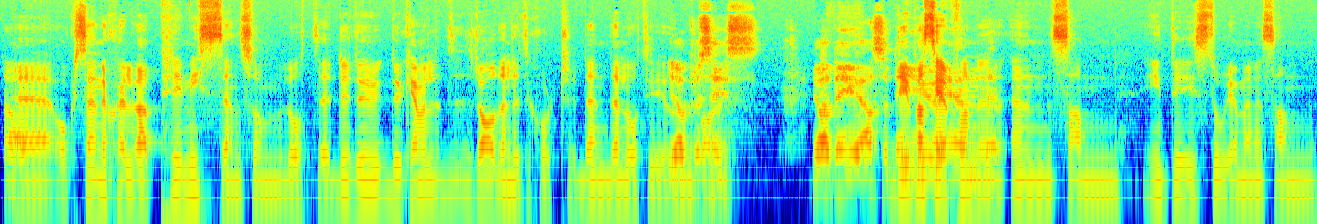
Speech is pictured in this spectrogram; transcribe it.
Ja. Eh, och sen själva premissen som låter, du, du, du kan väl dra den lite kort? Den, den låter ju ja, underbar. precis. Ja, det är alltså Det är ju baserat på en, en, en sann, inte historia men en sann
